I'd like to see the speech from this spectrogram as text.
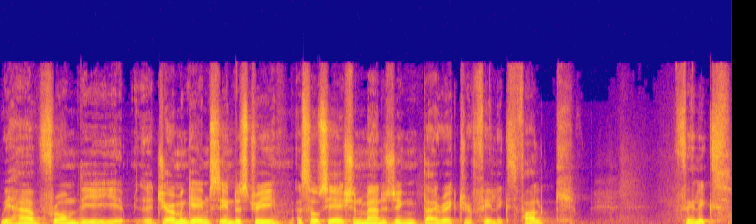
We have from the German Games Industry Association Managing Director Felix Falk, Felix,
